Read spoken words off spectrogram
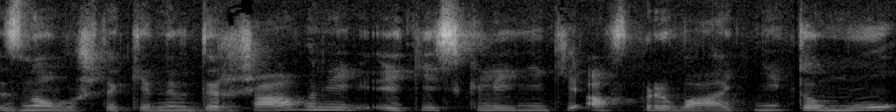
знову ж таки не в державній якійсь клініці, а в приватній. Тому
